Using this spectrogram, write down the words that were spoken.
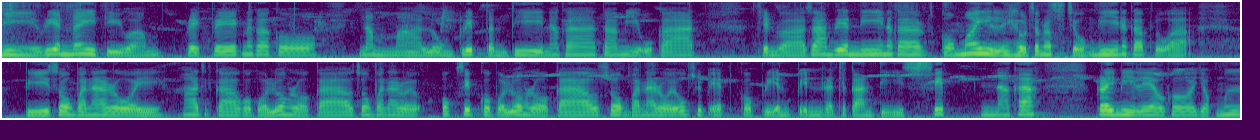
มีเรียนในที่ว่าเปรกๆนะคะก็นำมาลงคลิปทันทีนะคะถ้ามีโอกาส เช่นว่าสามเรียนนี้นะคะ ก็ไม่เลวสำหรับโจงนี้นะคะเพราะว่า ปี2559ก็ปอล่วงรอเก้า2560ก็ปอล่วงรอเก้า2561ก็เปลี่ยนเป็นรัชกาลที่10นะคะใครมีแล้วก็ยกมือ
